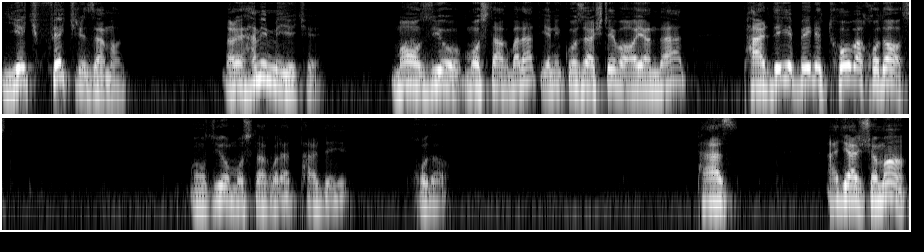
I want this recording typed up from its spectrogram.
یک فکر زمان برای همین میگه که ماضی و مستقبلت یعنی گذشته و آینده پرده بین تو و خداست. ماضی و مستقبلت پرده خدا. پس اگر شما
